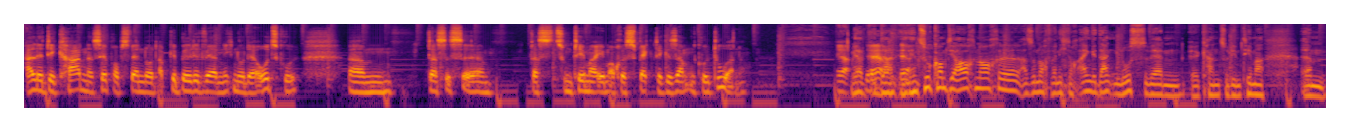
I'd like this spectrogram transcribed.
alle Dekaden des Hip-Hops werden dort abgebildet werden, nicht nur der Oldschool. Ähm, das ist äh, das zum Thema eben auch Respekt der gesamten Kultur. Ne? Ja, ja, da, ja, Hinzu kommt ja auch noch, äh, also noch, wenn ich noch einen Gedanken loswerden äh, kann zu dem Thema, ähm,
